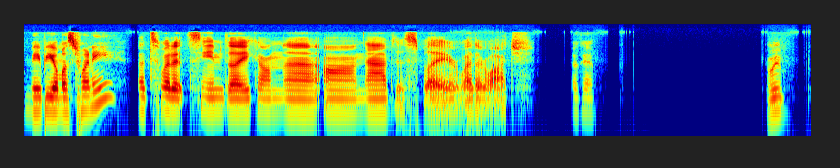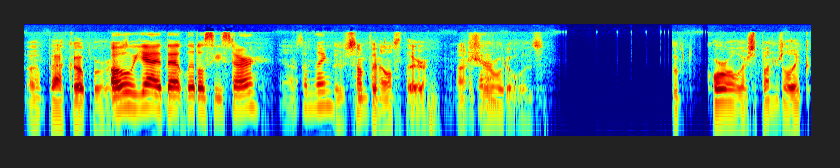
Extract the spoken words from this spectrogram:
maybe almost 20. that's what it seemed like on the on nav display or weather watch. Okay. Can we uh, back up or? Oh yeah, moving? that little sea star Yeah. or something. There's something else there. I'm not Okay. sure what it was. Looked coral or sponge-like.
